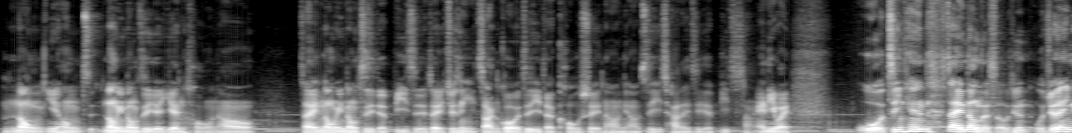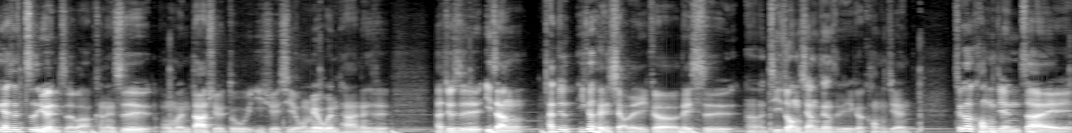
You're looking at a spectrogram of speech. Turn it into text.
弄一弄自弄一弄自己的咽喉，然后再弄一弄自己的鼻子。对，就是你沾过自己的口水，然后你要自己插在自己的鼻子上。Anyway，我今天在弄的时候，就我觉得应该是志愿者吧，可能是我们大学读医学系，我没有问他，但是他就是一张，他就一个很小的一个类似呃集装箱这样子的一个空间。这个空间在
